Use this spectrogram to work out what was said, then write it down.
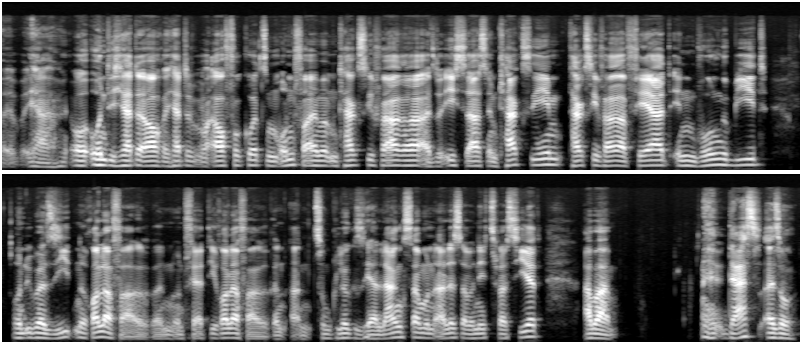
äh, ja, und ich hatte auch, ich hatte auch vor kurzem einen Unfall mit einem Taxifahrer. Also ich saß im Taxi, Taxifahrer fährt in ein Wohngebiet und übersieht eine Rollerfahrerin und fährt die Rollerfahrerin an. Zum Glück sehr langsam und alles, aber nichts passiert. Aber äh, das, also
